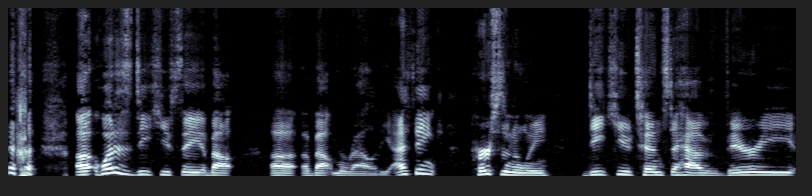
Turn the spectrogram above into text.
uh, what does DQ say about uh, about morality? I think personally, DQ tends to have very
